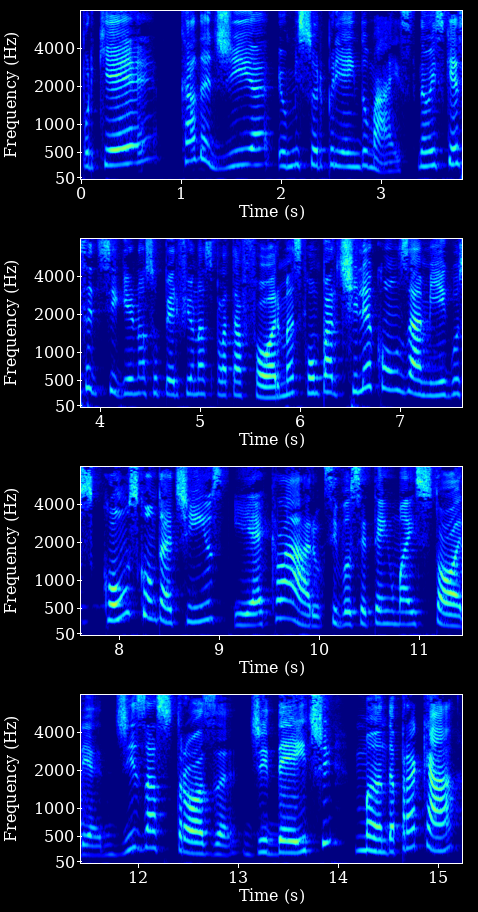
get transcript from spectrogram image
Porque Cada dia eu me surpreendo mais. Não esqueça de seguir nosso perfil nas plataformas, compartilha com os amigos, com os contatinhos e é claro, se você tem uma história desastrosa de date, manda pra cá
